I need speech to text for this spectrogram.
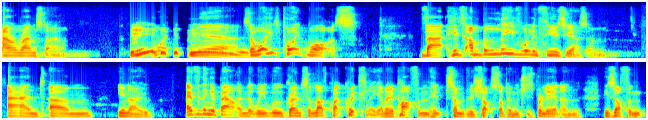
Aaron Ramsdale. What- yeah. So what his point was that his unbelievable enthusiasm and um, you know everything about him that we we've grown to love quite quickly. I mean, apart from him, some of his shot stopping, which is brilliant, and he's often,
